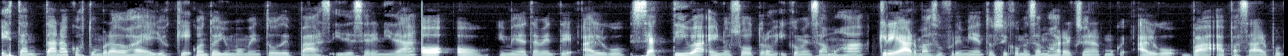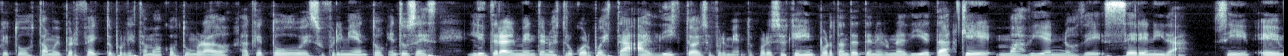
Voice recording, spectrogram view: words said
están tan acostumbrados a ellos que cuando hay un momento de paz y de serenidad, oh, oh, inmediatamente algo se activa en nosotros y comenzamos a crear más sufrimiento, si comenzamos a reaccionar como que algo va a pasar porque todo está muy perfecto, porque estamos acostumbrados a que todo es sufrimiento. Entonces, literalmente nuestro cuerpo está adicto al sufrimiento. Por eso es que es importante tener una dieta que más bien nos dé serenidad. Es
